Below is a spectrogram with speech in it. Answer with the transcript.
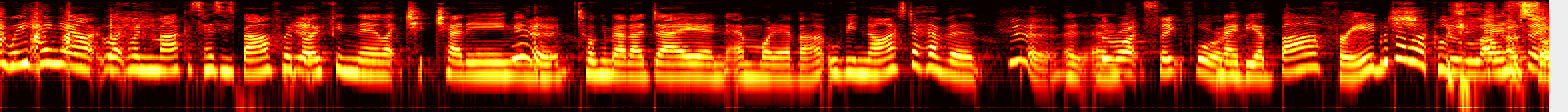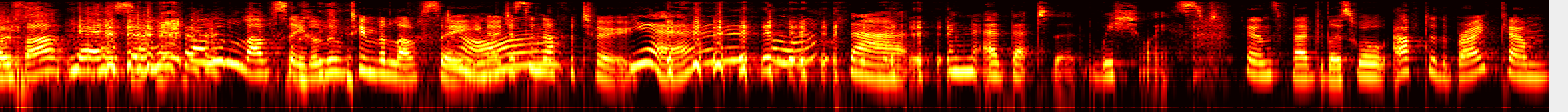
do. We hang out like when Marcus has his bath. We're Yeah. both in there like chit chatting Yeah. and talking about our day and, and whatever. It would be nice to have a Yeah, A- the right seat for it. maybe a bar fridge. What about like a little love And- seat? Sofa. Yes. a little love seat, a little timber love seat, you know, just enough for two. Yeah, I like that. I'm going to add that to the wish list. Sounds fabulous. Well, after the break, um,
